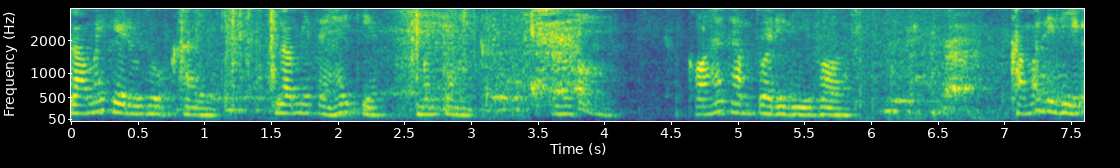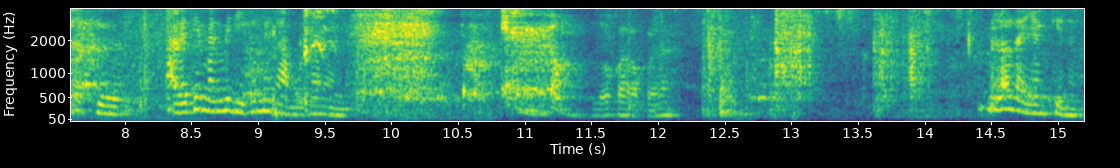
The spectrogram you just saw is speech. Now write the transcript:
เราไม่เคยดูถูกใคร เรามีแต่ให้เกียรติเหมือนกัน ขอให้ทำตัวดีๆพอคำว่าดีๆก็คือ อะไรที่มันไม่ดีก็ไม่ทำแค่นั้นแล้วก็ออกไปนะไม่แล้วอะไรยังกินอะ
